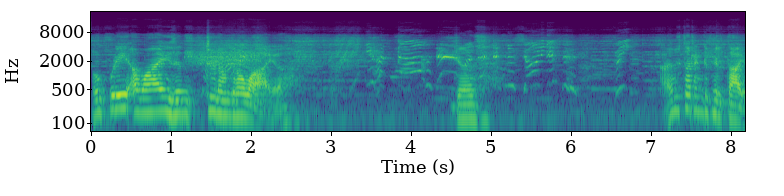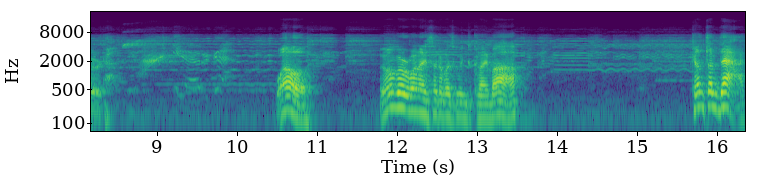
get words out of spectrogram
Hopefully a while isn't too long in a while. Because I'm starting to feel tired. Well, remember when I said I was going to climb up? Cancel that!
